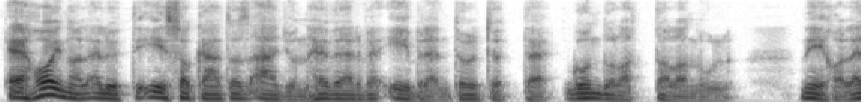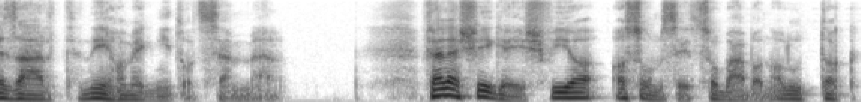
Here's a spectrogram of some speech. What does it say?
E hajnal előtti éjszakát az ágyon heverve ébren töltötte, gondolattalanul, néha lezárt, néha megnyitott szemmel. Felesége és fia a szomszéd szobában aludtak,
